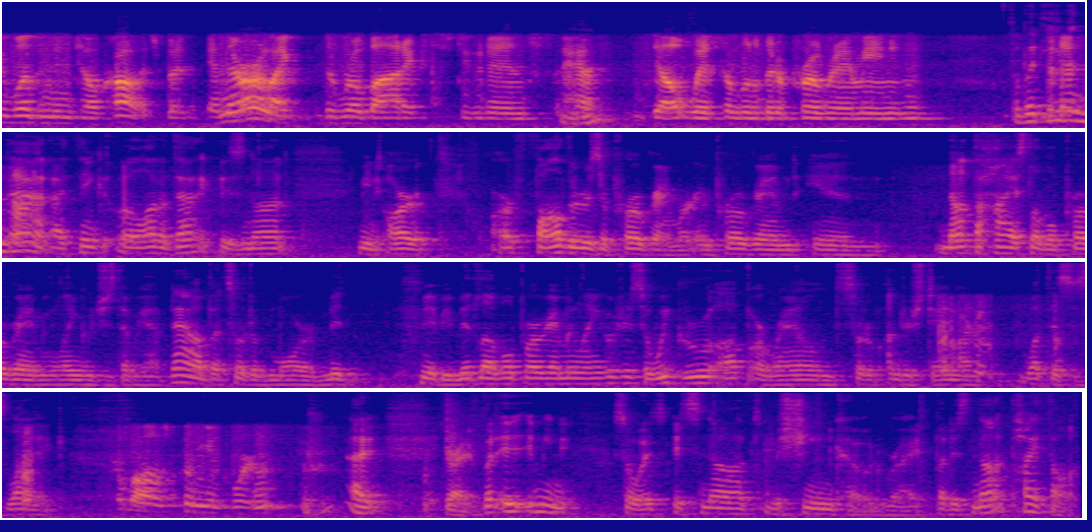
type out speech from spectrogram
it wasn't until college, but and there are like the robotics students mm-hmm. have dealt with a little bit of programming and. But even that, I think a lot of that is not. I mean, our our father is a programmer and programmed in not the highest level programming languages that we have now, but sort of more mid maybe mid level programming languages. So we grew up around sort of understanding what this is like. Football is pretty important. I, right, but it, I mean so it's, it's not machine code, right? But it's not Python.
